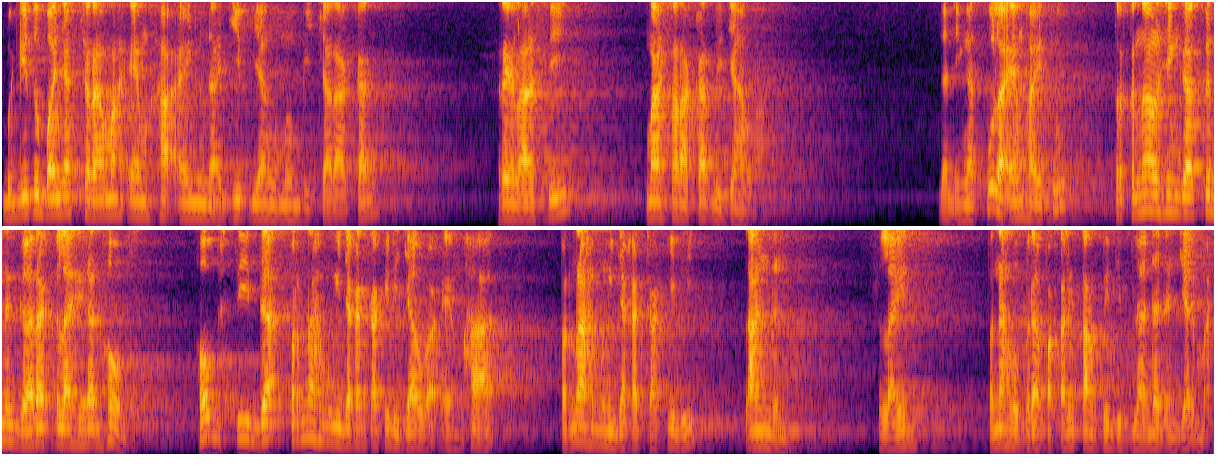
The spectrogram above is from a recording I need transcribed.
begitu banyak ceramah MH Ainun Najib yang membicarakan relasi masyarakat di Jawa. Dan ingat pula MH itu terkenal hingga ke negara kelahiran Hobbes. Hobbes tidak pernah menginjakan kaki di Jawa. MH pernah menginjakan kaki di London. Selain pernah beberapa kali tampil di Belanda dan Jerman.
